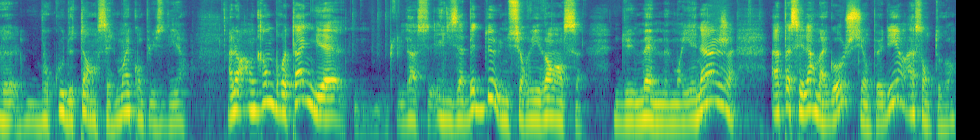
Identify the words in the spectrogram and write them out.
euh, beaucoup de temps, c'est le moins qu'on puisse dire. Alors en Grande-Bretagne, il y a là, Elisabeth II, une survivance du même Moyen Âge, a passé l'arme à gauche, si on peut dire, à son tour.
